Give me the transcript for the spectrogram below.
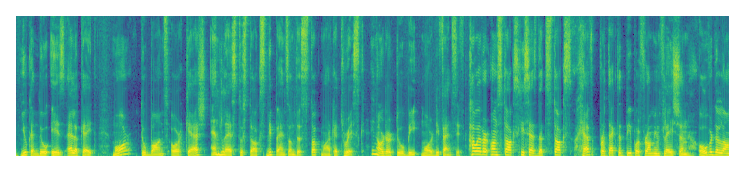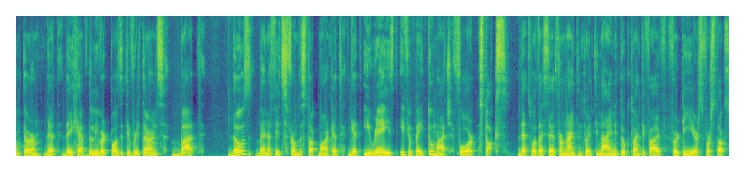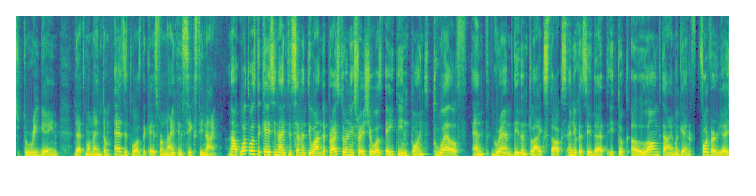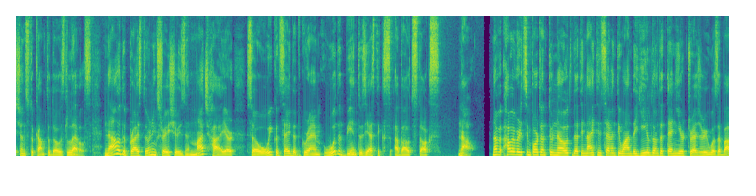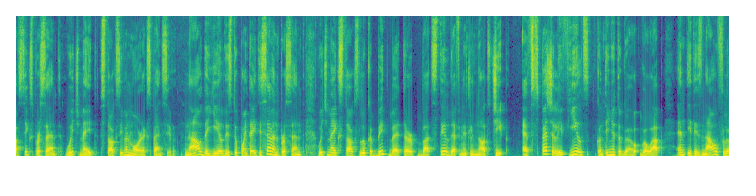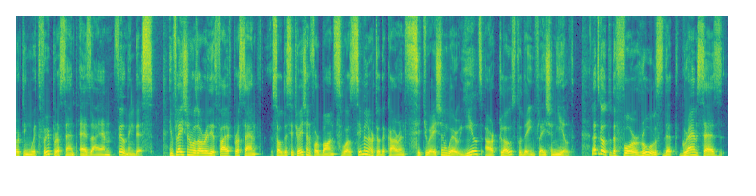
you can do is allocate more to bonds or cash and less to stocks depends on the stock market risk in order to be more defensive. However, on stocks, he says that stocks have protected people from inflation over the long term, that they have delivered positive returns, but those benefits from the stock market get erased if you pay too much for stocks. That's what I said. From 1929, it took 25, 30 years for stocks to regain that momentum, as it was the case from 1969. Now, what was the case in 1971? The price to earnings ratio was 18.12, and Graham didn't like stocks, and you can see that it took a long time again for valuations to come to those levels. Now, the price to earnings ratio is much higher, so we could say that Graham wouldn't be enthusiastic about stocks now. Now, however, it's important to note that in 1971 the yield on the 10 year treasury was above 6%, which made stocks even more expensive. Now the yield is 2.87%, which makes stocks look a bit better, but still definitely not cheap, especially if yields continue to go, go up, and it is now flirting with 3% as I am filming this. Inflation was already at 5%, so the situation for bonds was similar to the current situation where yields are close to the inflation yield. Let's go to the four rules that Graham says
